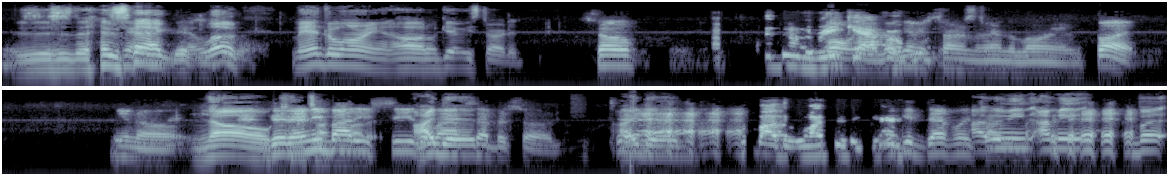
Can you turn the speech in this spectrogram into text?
This is the exactly. Yeah, Look, Mandalorian. Oh, don't get me started. So To do a well, yeah, recap don't or get me started on Mandalorian, but you know, No. did can't talk about anybody see the I last did. episode? I did. I'm about to watch it we again. could definitely. I mean, about I mean, but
